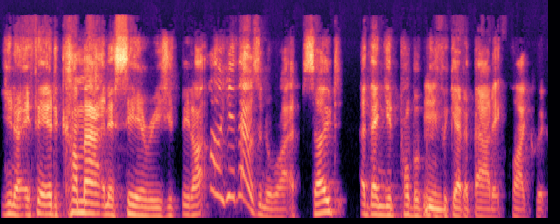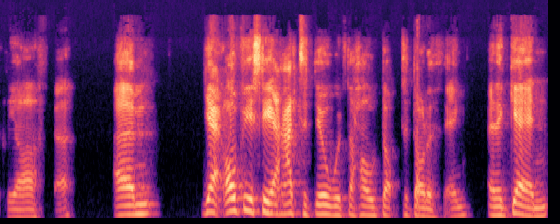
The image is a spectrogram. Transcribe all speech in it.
you know, if it had come out in a series, you'd be like, oh yeah, that was an all right episode, and then you'd probably Mm. forget about it quite quickly after. Um, yeah, obviously it had to deal with the whole Dr. Donna thing. And again,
